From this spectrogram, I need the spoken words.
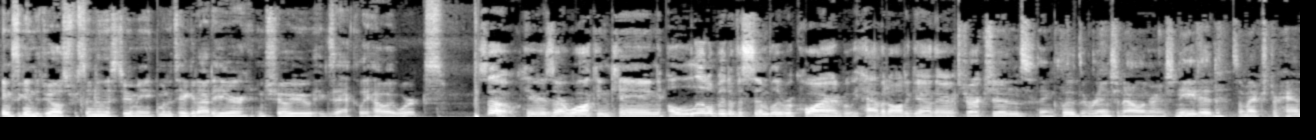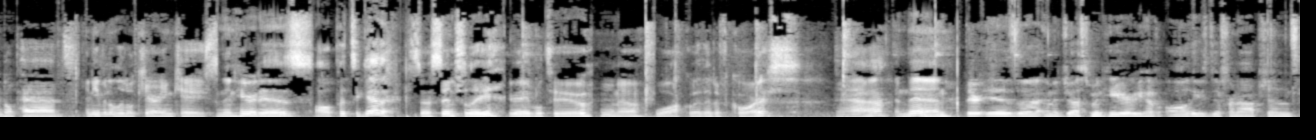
Thanks again to Jellas for sending this to me. I'm gonna take it out of here and show you exactly how it works. So here's our walking king, A little bit of assembly required, but we have it all together. Instructions, they include the wrench and Allen wrench needed, some extra handle pads, and even a little carrying case. And then here it is, all put together. So essentially, you're able to, you know, walk with it, of course. Yeah, and then there is uh, an adjustment here. You have all these different options.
